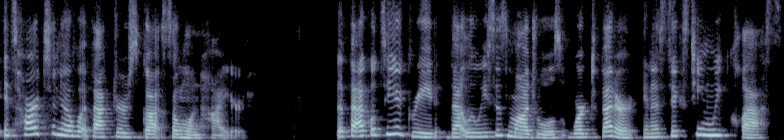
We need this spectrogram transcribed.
it's hard to know what factors got someone hired. The faculty agreed that Louise's modules worked better in a 16-week class.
